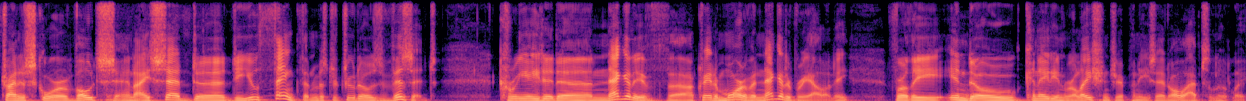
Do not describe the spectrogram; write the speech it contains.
trying to score votes. And I said, uh, "Do you think that Mr. Trudeau's visit created a negative, uh, created more of a negative reality for the Indo-Canadian relationship?" And he said, "Oh, absolutely."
